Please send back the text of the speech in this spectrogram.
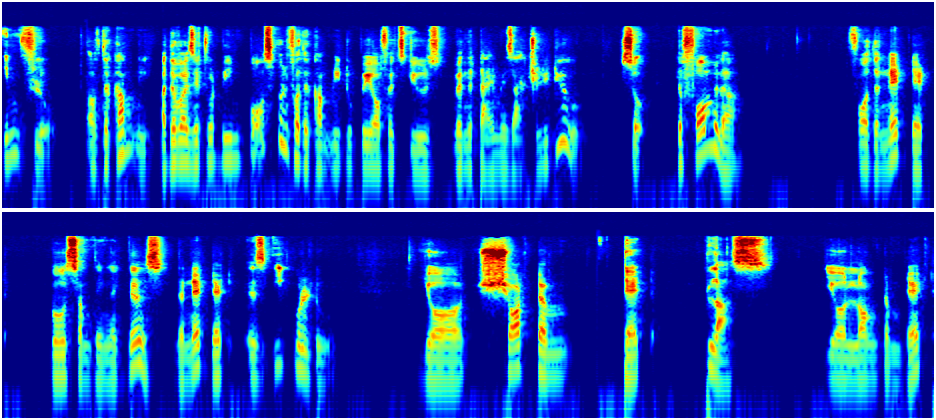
inflow of the company otherwise it would be impossible for the company to pay off its dues when the time is actually due so the formula for the net debt goes something like this. The net debt is equal to your short-term debt plus your long-term debt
